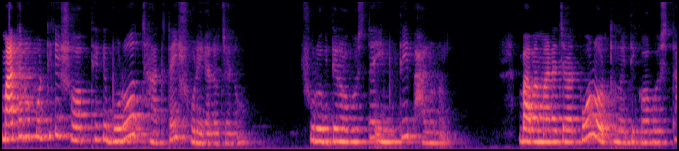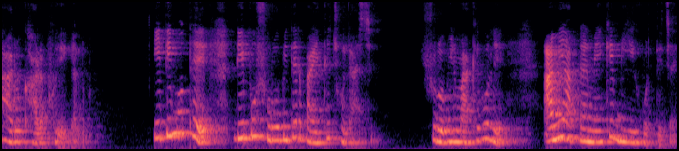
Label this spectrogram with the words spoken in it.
মাথার উপর থেকে সব থেকে বড় ছাদটাই সরে গেল যেন। সুরভিদের অবস্থা এমনিতেই ভালো নয়। বাবা মারা যাওয়ার পর অর্থনৈতিক অবস্থা আরও খারাপ হয়ে গেল। ইতিমধ্যে দীপু সুরভিদের বাড়িতে চলে আসে। সুরভির মাকে বলে, আমি আপনার মেয়েকে বিয়ে করতে চাই।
